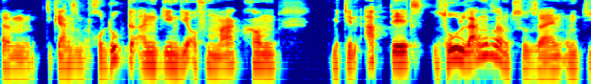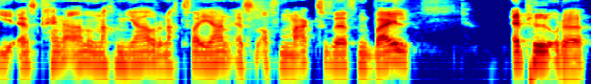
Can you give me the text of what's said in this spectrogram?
ähm, die ganzen Produkte angehen, die auf den Markt kommen, mit den Updates so langsam zu sein und die erst, keine Ahnung, nach einem Jahr oder nach zwei Jahren erst auf den Markt zu werfen, weil Apple oder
